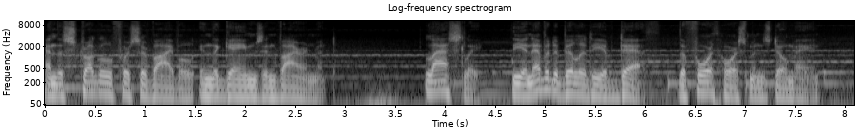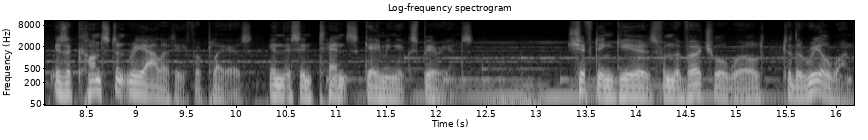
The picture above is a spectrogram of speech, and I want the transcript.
and the struggle for survival in the game's environment. Lastly, the inevitability of death, the fourth horseman's domain, is a constant reality for players in this intense gaming experience. Shifting gears from the virtual world to the real one,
